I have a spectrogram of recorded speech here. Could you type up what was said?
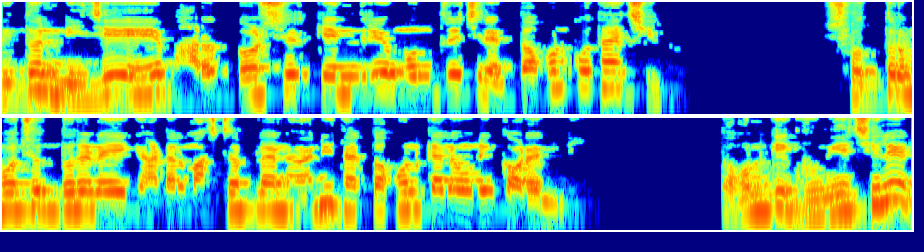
উনি তো নিজে ভারতবর্ষের কেন্দ্রীয় মন্ত্রী ছিলেন, তখন কোথায় ছিল? সত্তর বছর ধরে এই ঘাটাল মাস্টার প্ল্যান হয়নি তাই তখন কেন উনি করেননি? তখন কি ঘুমিয়েছিলেন?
